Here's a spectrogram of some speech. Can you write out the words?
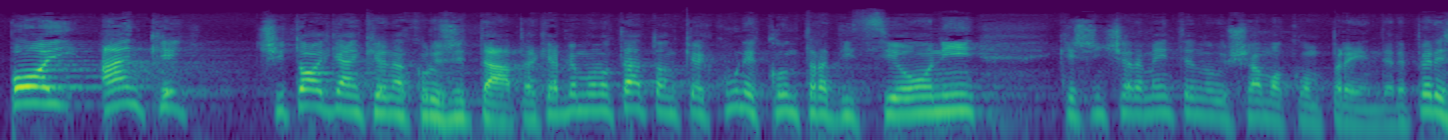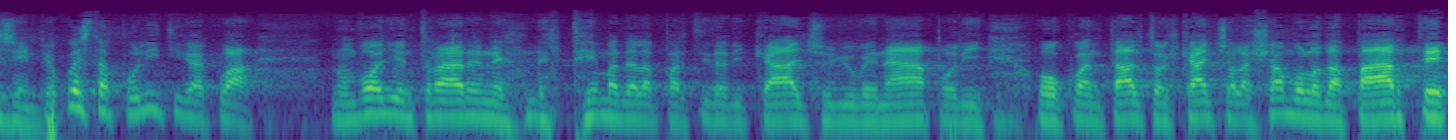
Poi anche, ci tolga anche una curiosità, perché abbiamo notato anche alcune contraddizioni che sinceramente non riusciamo a comprendere. Per esempio, questa politica qua non voglio entrare nel, nel, tema della partita di calcio, Juve-Napoli o quant'altro, il calcio lasciamolo da parte,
